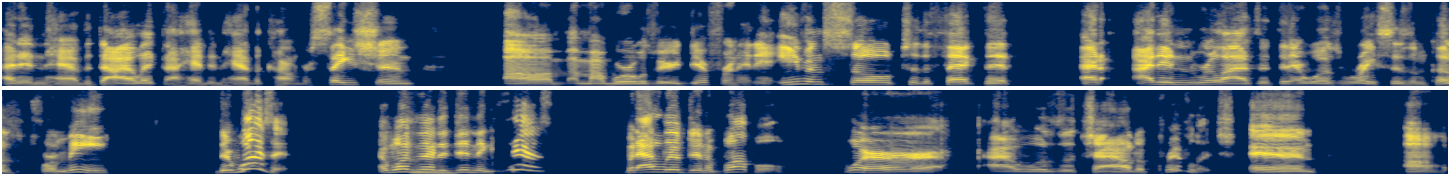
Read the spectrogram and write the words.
I didn't have the dialect. I hadn't had the conversation. Um, my world was very different, and even so, to the fact that I I didn't realize that there was racism because for me, there wasn't. It wasn't mm. that it mm. didn't exist, but I lived in a bubble where I was a child of privilege, and um,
